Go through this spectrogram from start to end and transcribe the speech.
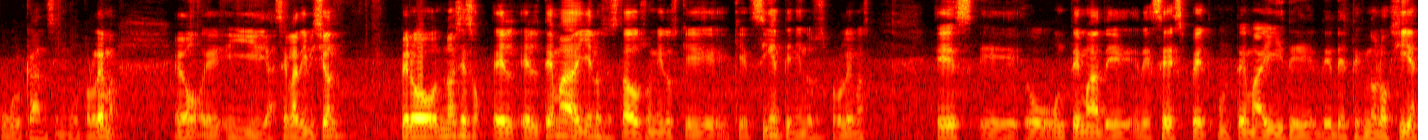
Google Can sin ningún problema ¿no? Eh, y hacer la división. Pero no es eso. El, el tema ahí en los Estados Unidos que, que siguen teniendo sus problemas es eh, un tema de, césped, un tema ahí de, tecnología,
